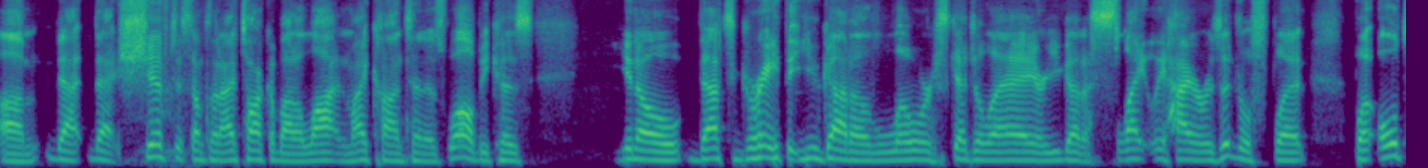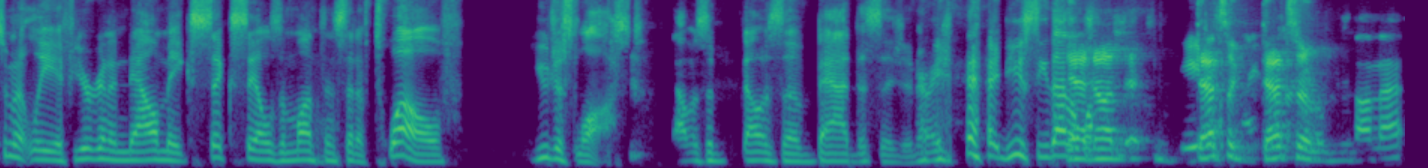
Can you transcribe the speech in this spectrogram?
um, that that shift is something I talk about a lot in my content as well because you know that's great that you got a lower schedule A or you got a slightly higher residual split, but ultimately if you're going to now make 6 sales a month instead of 12, you just lost. That was a that was a bad decision, right? Do you see that? Yeah, no, that's a that's a on that.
